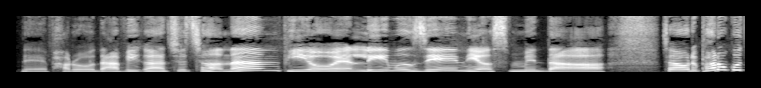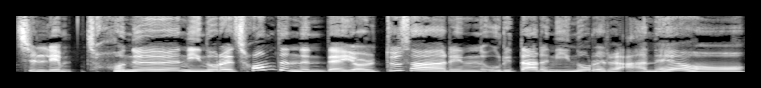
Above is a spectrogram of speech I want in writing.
네, 바로 나비가 추천한 비오의 리무진이었습니다. 자, 우리 8597님. 저는 이 노래 처음 듣는데 12살인 우리 딸은 이 노래를 안 해요.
